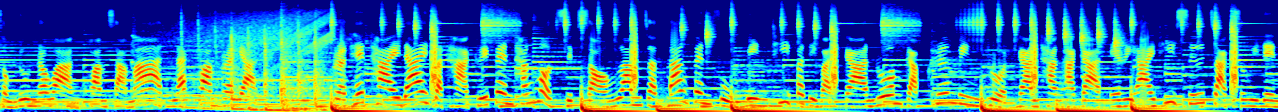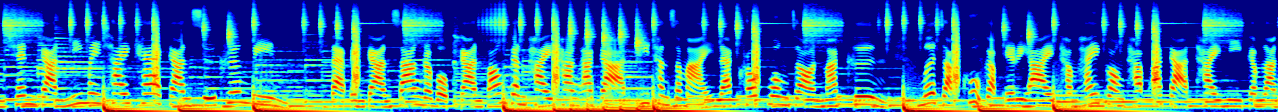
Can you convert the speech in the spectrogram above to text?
สมดุลระหว่างความสามารถและความประหยัด ประเทศไทยได้จัดหากริปเป็นทั้งหมด 12 ลำจัดตั้งเป็นฝูงบินที่ปฏิบัติการร่วมกับเครื่องบินตรวจการทางอากาศเอริไอที่ซื้อจากสวีเดนเช่นกันนี่ไม่ใช่แค่การซื้อเครื่องบิน แต่เป็นการสร้างระบบการป้องกันภัยทางอากาศ ทันสมัยและครบวงจรมากขึ้น เมื่อจับคู่กับเอริไอทำให้กองทัพอากาศไทยมีกำลัง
